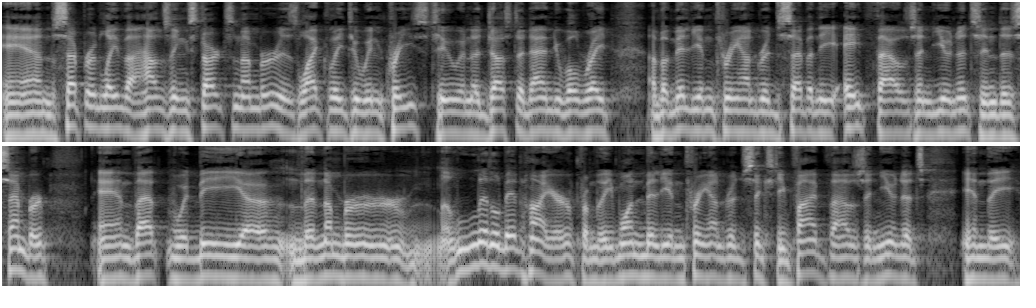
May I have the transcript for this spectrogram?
and separately, the housing starts number is likely to increase to an adjusted annual rate of a 1,378,000 units in December. And that would be uh, the number a little bit higher from the 1,365,000 units in the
